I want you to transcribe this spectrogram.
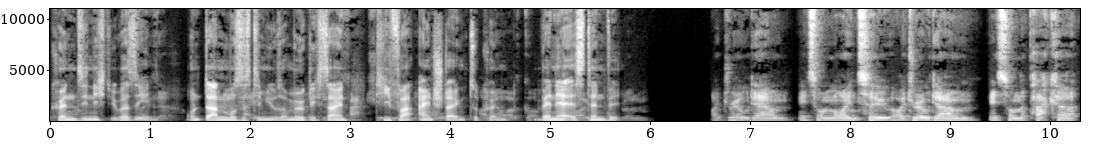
können Sie nicht übersehen. Und dann muss es dem User möglich sein, tiefer einsteigen zu können, wenn er es denn will. I drill down, it's on line two. I drill down, it's on the packer.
